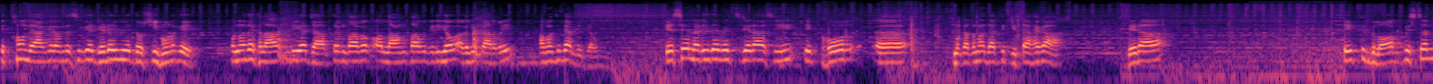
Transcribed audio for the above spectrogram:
ਕਿੱਥੋਂ ਲਿਆ ਕੇ ਲਾਉਂਦੇ ਸੀਗੇ? ਜਿਹੜੇ ਵੀ ਇਹ ਦੋਸ਼ੀ ਹੋਣਗੇ ਉਹਨਾਂ ਦੇ ਖਿਲਾਫ ਜਿਹੜੀ ਆ ਜ਼ਾਬਤੇ ਮੁਤਾਬਕ ਔਰ ਲਾਮ ਮੁਤਾਬਕ ਜਿਹੜੀ ਆ ਉਹ ਅਗਲੀ ਕਾਰਵਾਈ ਅਮਲ 'ਚ ਲਿਆਂਦੀ ਜਾਊਗੀ। ਇਸੇ ਲੜੀ ਦੇ ਵਿੱਚ ਜਿਹੜਾ ਅਸੀਂ ਇੱਕ ਹੋਰ ਅ, ਮੁਕੱਦਮਾ ਦਰਜ ਕੀਤਾ ਹੈਗਾ ਜਿਹੜਾ ਇੱਕ ਗਲੌਕ ਪਿਸਟਲ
